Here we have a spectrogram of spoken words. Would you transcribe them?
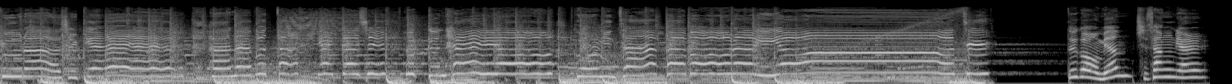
풀어줄게. 하나부터 열까지 후끈해요. 고민 다 파보라이어티 뜨거우면 지상렬.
